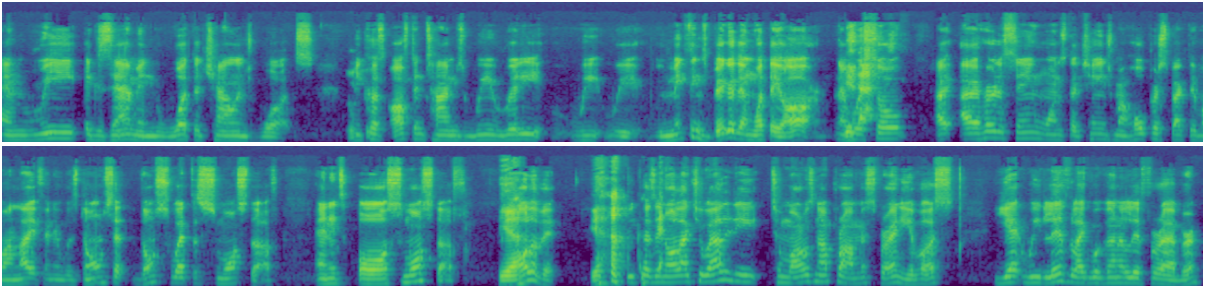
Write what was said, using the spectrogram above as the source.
and re-examined what the challenge was Mhm. because oftentimes we really we we we make things bigger than what they are. And we're so I, I heard a saying once that changed my whole perspective on life and it was don't set don't sweat the small stuff and it's all small stuff. Yeah. All of it. Yeah. Because in all actuality tomorrow's not promised for any of us yet we live like we're gonna live forever.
